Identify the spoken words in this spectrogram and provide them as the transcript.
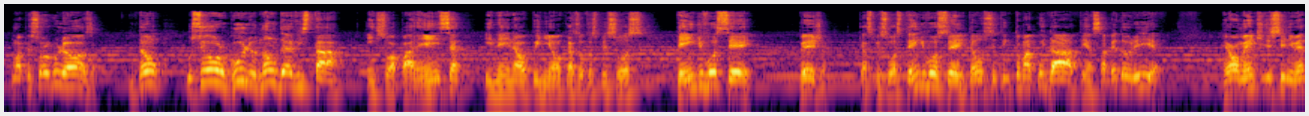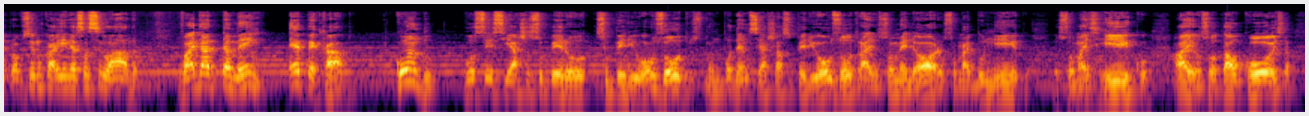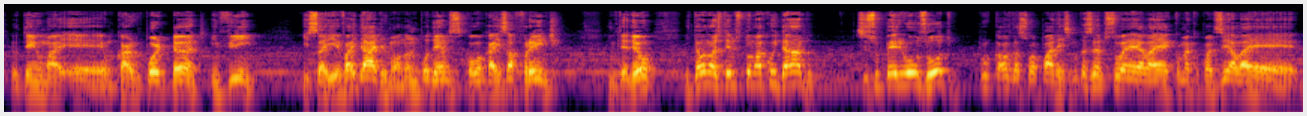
uma pessoa orgulhosa. Então, o seu orgulho não deve estar em sua aparência e nem na opinião que as outras pessoas têm de você. Veja, que as pessoas têm de você, então você tem que tomar cuidado, tenha sabedoria, realmente discernimento para você não cair nessa cilada. Vaidade também é pecado. Quando você se acha superior, superior aos outros. Nós não podemos se achar superior aos outros. Ah, eu sou melhor, eu sou mais bonito, eu sou mais rico, ah, eu sou tal coisa, eu tenho mais, é, um cargo importante, enfim. Isso aí é vaidade, irmão. Nós não podemos colocar isso à frente. Entendeu? Então nós temos que tomar cuidado. Se superior aos outros por causa da sua aparência. Muitas vezes a pessoa ela é, como é que eu posso dizer? Ela é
